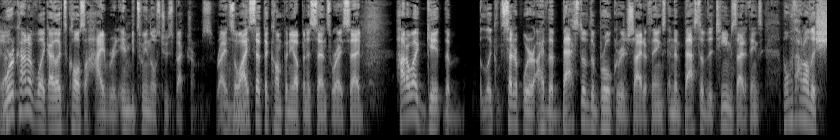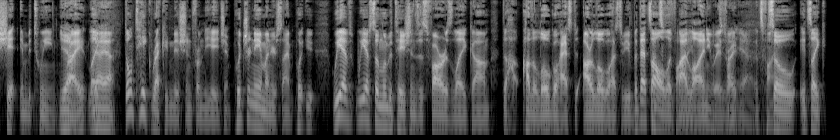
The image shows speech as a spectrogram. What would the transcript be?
yeah. We're kind of like, I like to call us a hybrid in between those two spectrums, right? So, Mm-hmm. I set the company up in a sense where I said, how do I get the, like, set up where I have the best of the brokerage side of things and the best of the team side of things, but without all the shit in between, Yeah. right? Like, Yeah, yeah. don't take recognition from the agent. Put your name on your sign. Put you. We have we have some limitations as far as like um the how the logo has to our logo has to be, but that's, all like by law anyways, right? Yeah, that's fine. So it's like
